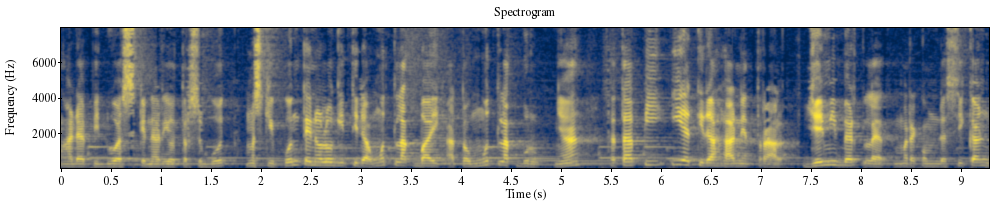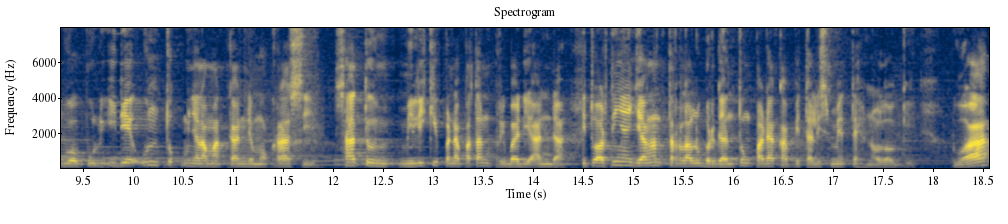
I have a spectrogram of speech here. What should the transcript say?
menghadapi dua skenario tersebut? Meskipun teknologi tidak mutlak baik atau mutlak buruknya, tetapi ia tidaklah netral. Jamie Bartlett merekomendasikan 20 ide untuk menyelamatkan demokrasi. Satu, miliki pendapatan pribadi Anda. Itu artinya jangan terlalu bergantung pada kapitalisme teknologi. Dua,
